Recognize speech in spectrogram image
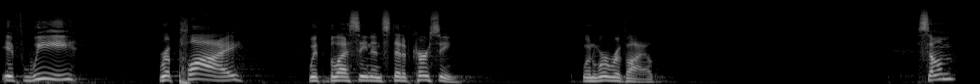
if we reply with blessing instead of cursing when we're reviled. Some,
